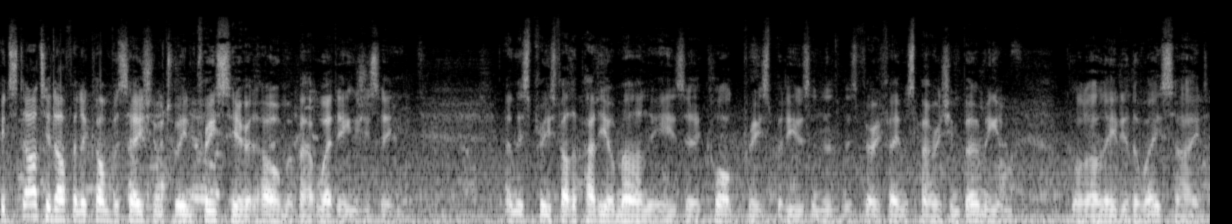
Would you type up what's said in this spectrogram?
it started off in a conversation between priests here at home about weddings. You see, and this priest, Father Paddy O'Mahony, he's a Cork priest, but he was in this very famous parish in Birmingham called Our Lady of the Wayside.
